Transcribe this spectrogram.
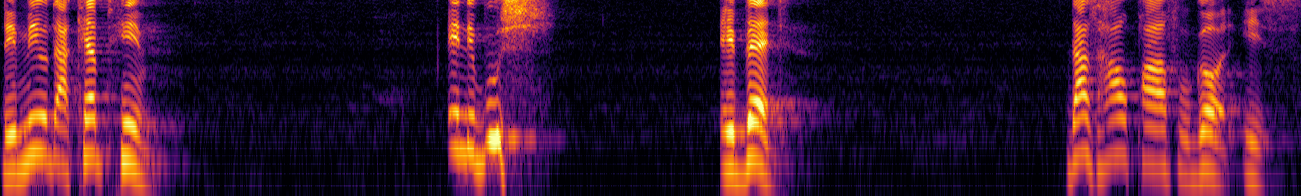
the meal that kept him in the bush. A bird. That's how powerful God is.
